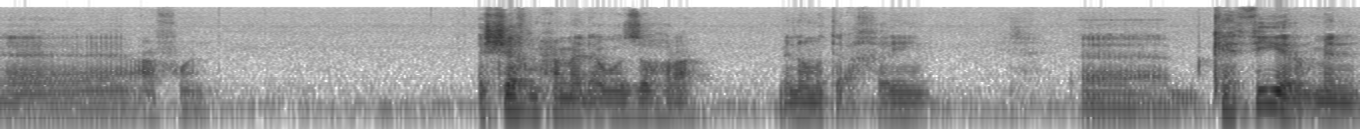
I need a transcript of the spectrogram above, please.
آه عفوا. الشيخ محمد أبو زهرة من المتأخرين آه كثير من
